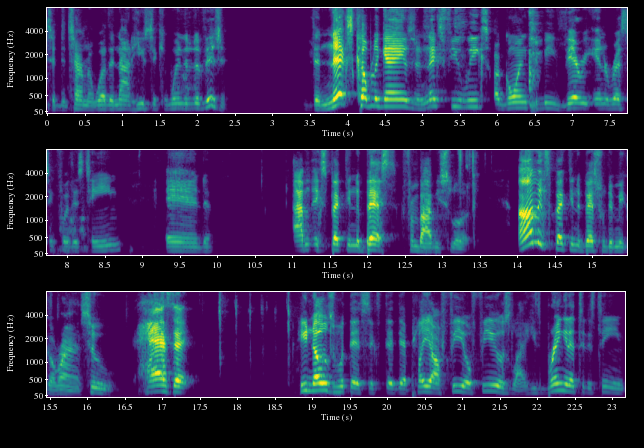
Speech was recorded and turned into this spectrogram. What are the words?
to determine whether or not Houston can win the division. The next couple of games, the next few weeks are going to be very interesting for this team. And I'm expecting the best from Bobby Slowik. I'm expecting the best from DeMeco Ryans, who has that he knows what that, that that playoff feel feels like. He's bringing it to this team.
